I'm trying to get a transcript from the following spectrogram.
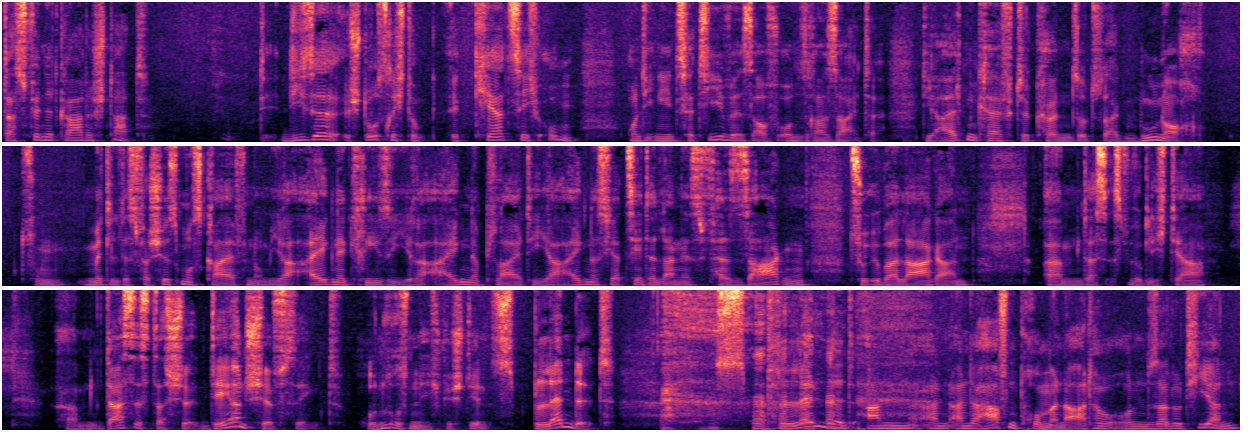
das findet gerade statt. Diese Stoßrichtung kehrt sich um und die Initiative ist auf unserer Seite. Die alten Kräfte können sozusagen nur noch zum Mittel des Faschismus greifen, um ihre eigene Krise, ihre eigene Pleite, ihr eigenes jahrzehntelanges Versagen zu überlagern. Ähm, das ist wirklich der, ähm, das ist das Schiff, deren Schiff sinkt. Unseres nicht, wir stehen splendid, splendid an, an, an der Hafenpromenade und salutieren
